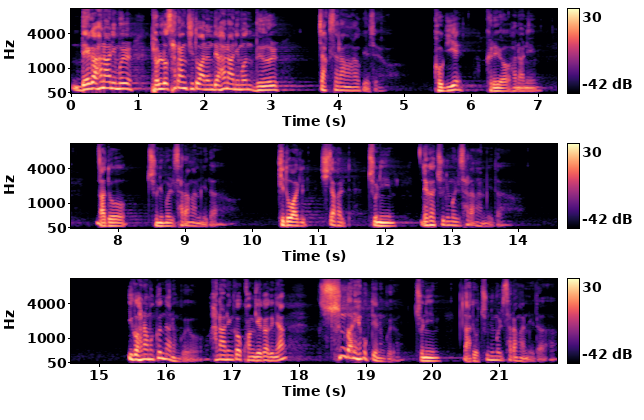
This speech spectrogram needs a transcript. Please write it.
내가 하나님을 별로 사랑치도 않은데 하나님은 늘 짝사랑하고 계세요. 거기에 그래요, 하나님. 나도 주님을 사랑합니다. 기도하기 시작할 때 주님, 내가 주님을 사랑합니다. 이거 하나면 끝나는 거예요. 하나님과 관계가 그냥 순간에 회복되는 거예요. 주님, 나도 주님을 사랑합니다.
